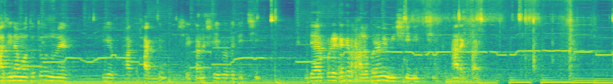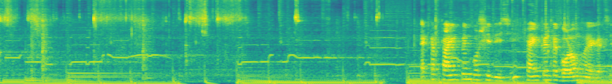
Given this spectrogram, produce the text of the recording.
আজিনা মতোতেও নুনের ইয়ে ভাগ থাকবে সেই কারণে সেইভাবে দিচ্ছি। দেওয়ার পরে এটাকে ভালো করে আমি মিশিয়ে নিচ্ছি আরেকবার। একটা ফ্রাইং প্যান বসিয়ে দিয়েছি। ফ্রাইং প্যানটা গরম হয়ে গেছে।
